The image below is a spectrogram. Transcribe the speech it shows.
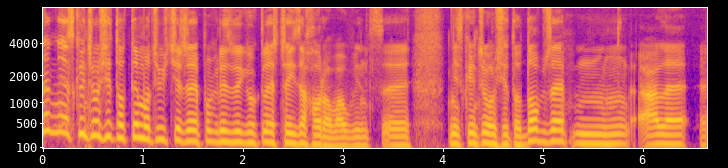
No nie skończyło się to tym oczywiście, że pogryzły go kleszcze i zachorował, więc e, nie skończyło się to dobrze, mm, ale e,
